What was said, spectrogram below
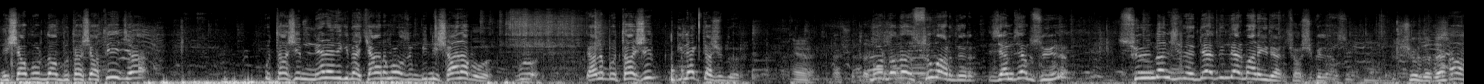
Nişabur'dan bu taşı atınca bu taşın neredeki mekanım olsun bir nişane bu. Bu yani bu taşı dilek taşıdır. Evet. Burada da su vardır. Zemzem suyu. Suyundan içinde derdin dermanı gider çok şükürler olsun. Şurada da Ha,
